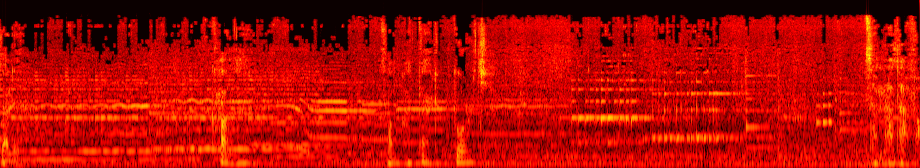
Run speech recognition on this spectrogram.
嘉林，多少钱？怎么了，大夫？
